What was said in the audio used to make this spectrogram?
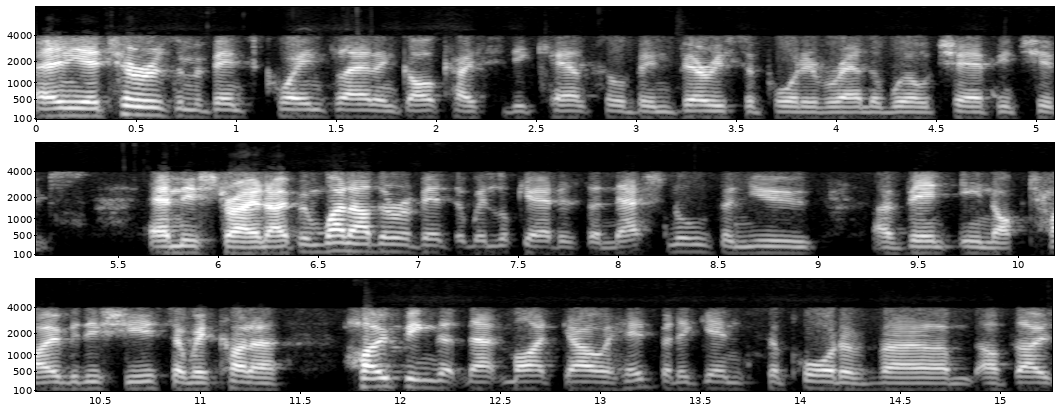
and yeah, Tourism Events Queensland and Gold Coast City Council have been very supportive around the World Championships and the Australian Open. One other event that we look at is the Nationals, the new event in October this year. So we're kind of hoping that that might go ahead. But again, support of um, of those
